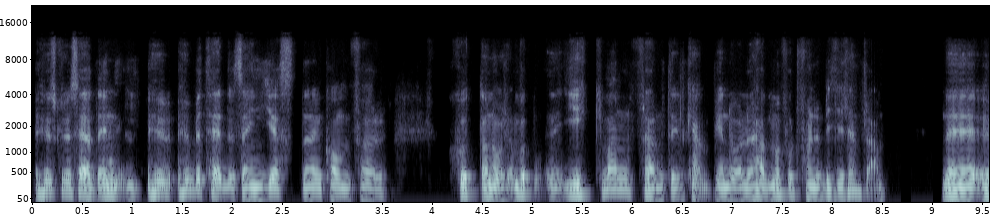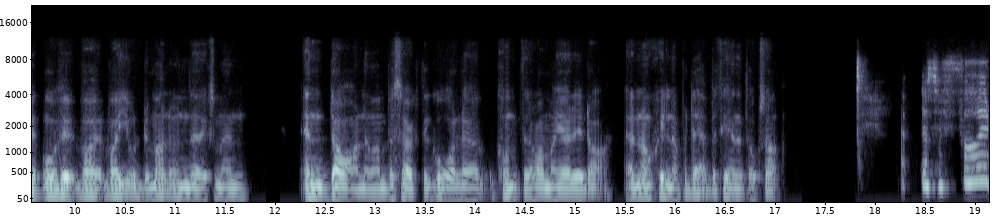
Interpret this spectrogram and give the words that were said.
hur, hur skulle du säga att en, hur, hur betedde sig en gäst när den kom för 17 år sedan? Gick man fram till campingen då eller hade man fortfarande bilen fram? Det, och hur, vad, vad gjorde man under liksom en, en dag när man besökte Gålö kontra vad man gör idag? Är det någon skillnad på det beteendet också? Alltså för,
